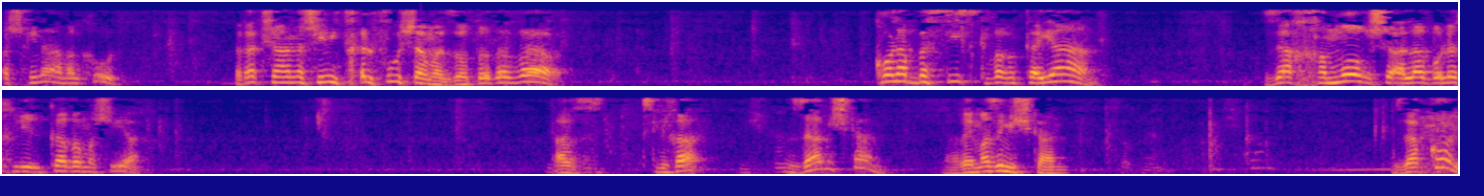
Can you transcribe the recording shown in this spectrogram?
השכינה, המלכות. רק שהאנשים יתחלפו שם, זה אותו דבר. כל הבסיס כבר קיים. זה החמור שעליו הולך לרכב המשיח. אז, סליחה, זה המשכן. הרי מה זה משכן? זה הכל.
